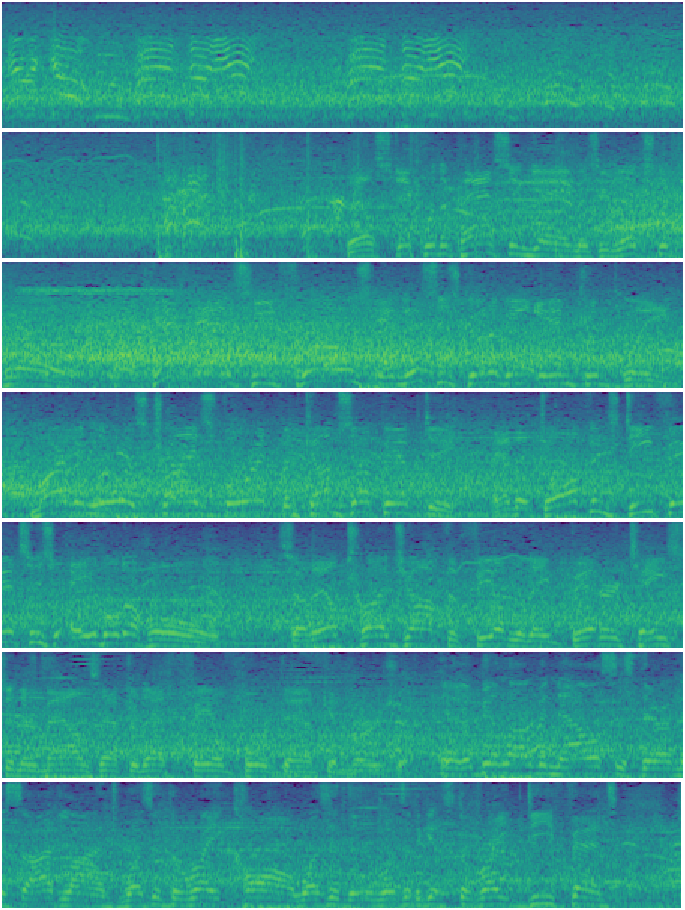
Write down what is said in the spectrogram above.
Here we go. 38. 38. They'll stick with the passing game as he looks to throw. A hit as he throws, and this is going to be incomplete. Marvin Lewis tries for it, but comes up empty. And the Dolphins' defense is able to hold. So they'll trudge off the field with a bitter taste in their mouths after that failed fourth down conversion. Yeah, there'll be a lot of analysis there on the sidelines. Was it the right call? Was it, was it against the right defense?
